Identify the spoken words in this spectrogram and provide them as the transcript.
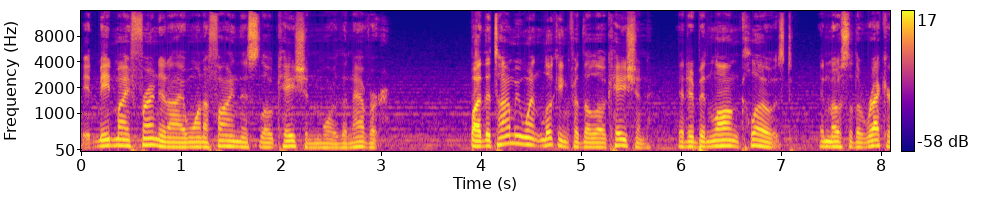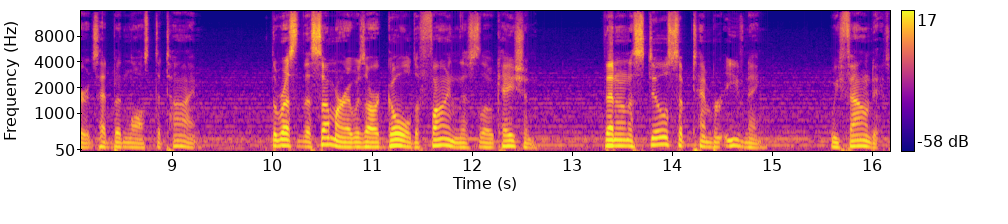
it made my friend and I want to find this location more than ever. By the time we went looking for the location, it had been long closed, and most of the records had been lost to time. The rest of the summer, it was our goal to find this location. Then, on a still September evening, we found it.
